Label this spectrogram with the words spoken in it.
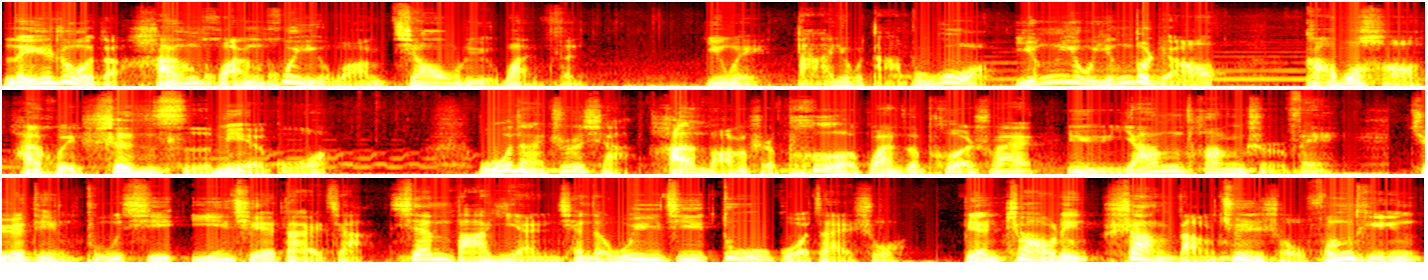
羸弱的韩桓惠王焦虑万分，因为打又打不过，赢又赢不了，搞不好还会身死灭国。无奈之下，韩王是破罐子破摔，欲扬汤止沸，决定不惜一切代价，先把眼前的危机度过再说。便诏令上党郡守冯亭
